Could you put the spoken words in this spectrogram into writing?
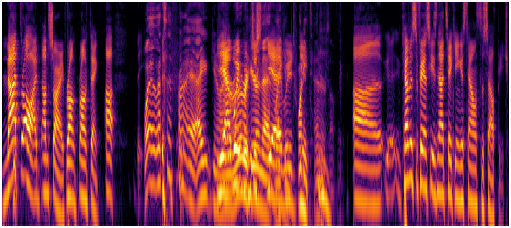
not th- oh, I, I'm sorry, wrong wrong thing. Uh, What, what's that from? I, you know, Yeah, I we- remember we're hearing just- that yeah, like we- in 2010 or something. uh, Kevin Stefanski is not taking his talents to South Beach,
